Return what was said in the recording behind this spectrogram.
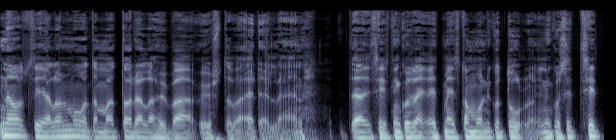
No siellä on muutama todella hyvä ystävä edelleen. Ja siis niin kuin, että meistä on niin kuin, tullut, niin kuin sit, sit,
